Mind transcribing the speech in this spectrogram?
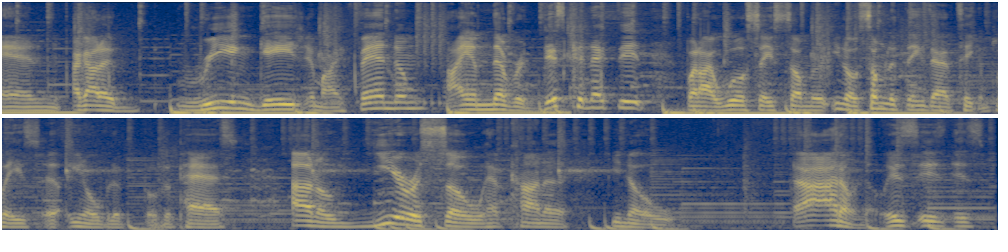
and I gotta re-engage in my fandom. I am never disconnected, but I will say some of the, you know some of the things that have taken place uh, you know over the over the past I don't know year or so have kind of you know I don't know it's, it's it's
